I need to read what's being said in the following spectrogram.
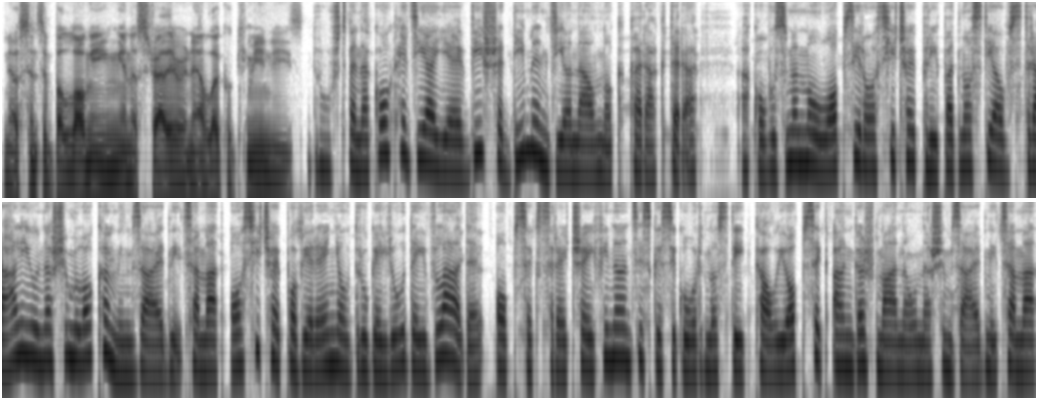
you know, sense of belonging in Australia and our local communities. Društvena kohezija je više dimenzionalnog karaktera ako uzmemo u obzir osjećaj pripadnosti Australiji u našim lokalnim zajednicama, osjećaj povjerenja u druge ljude i vlade, opseg sreće i financijske sigurnosti, kao i opseg angažmana u našim zajednicama,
